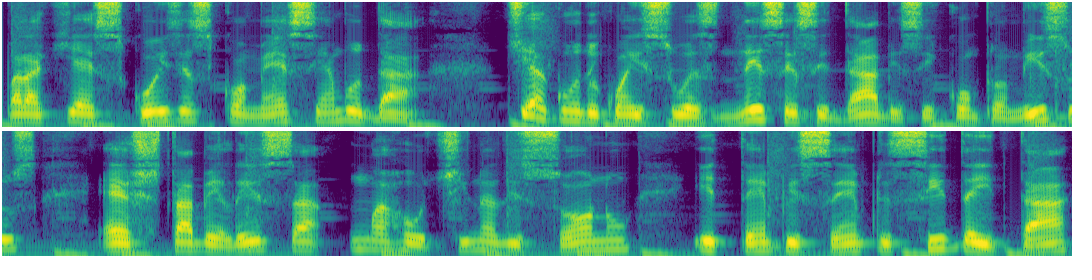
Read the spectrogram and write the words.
para que as coisas comecem a mudar. De acordo com as suas necessidades e compromissos, estabeleça uma rotina de sono e tente sempre se deitar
